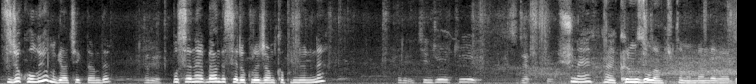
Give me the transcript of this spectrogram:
sıcak oluyor mu gerçekten de? Tabii. Bu sene ben de sera kuracağım kapının önüne. Tabii ikinci örtü sıcak tutuyor. Şu ne? He, kırmızı olan tür tamam bende vardı.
